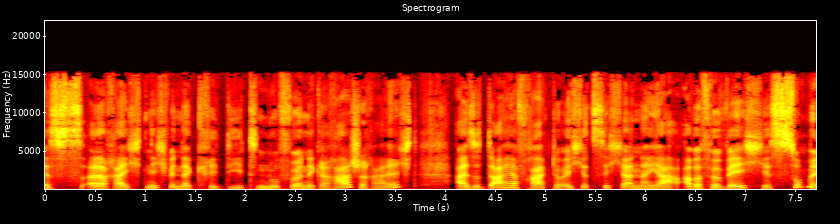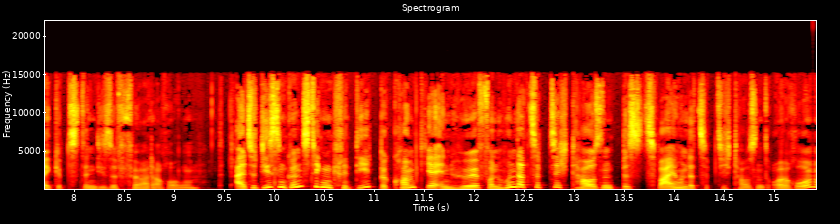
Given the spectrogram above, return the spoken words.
es äh, reicht nicht, wenn der Kredit nur für eine Garage reicht. Also daher fragt ihr euch jetzt sicher, na ja, aber für welche Summe gibt's denn diese Förderung? Also diesen günstigen Kredit bekommt ihr in Höhe von 170.000 bis 270.000 Euro.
